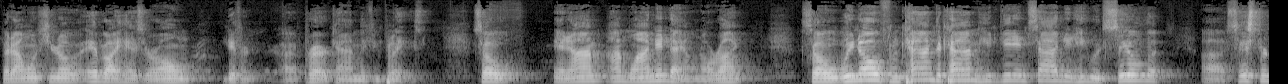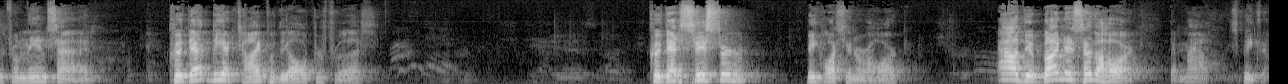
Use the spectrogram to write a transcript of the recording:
But I want you to know everybody has their own different uh, prayer time, if you please. So, and I'm, I'm winding down, all right? So we know from time to time he'd get inside and he would seal the uh, cistern from the inside. Could that be a type of the altar for us? Could that cistern be what's in our heart? Out of the abundance of the heart, the mouth speaketh.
